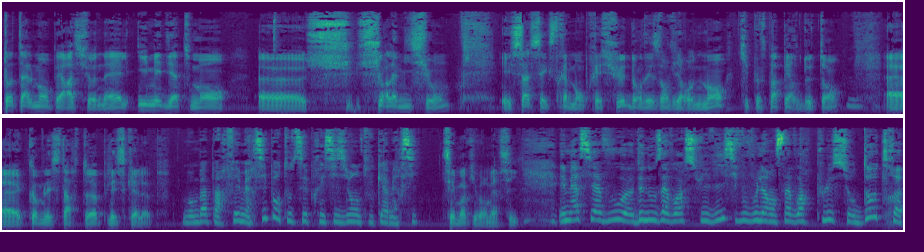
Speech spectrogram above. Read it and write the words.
totalement opérationnel, immédiatement euh, sur la mission. Et ça, c'est extrêmement précieux dans des environnements qui peuvent pas perdre de temps, mm. euh, comme les startups, les scale-up. Bon bah parfait. Merci pour toutes ces précisions. En tout cas, merci. C'est moi qui vous remercie. Et merci à vous de nous avoir suivis. Si vous voulez en savoir plus sur d'autres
